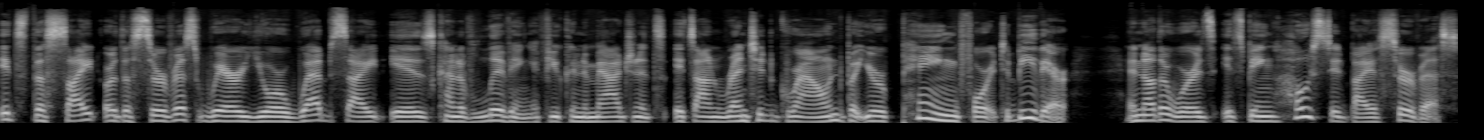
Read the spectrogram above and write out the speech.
it's the site or the service where your website is kind of living. If you can imagine, it's, it's on rented ground, but you're paying for it to be there. In other words, it's being hosted by a service.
